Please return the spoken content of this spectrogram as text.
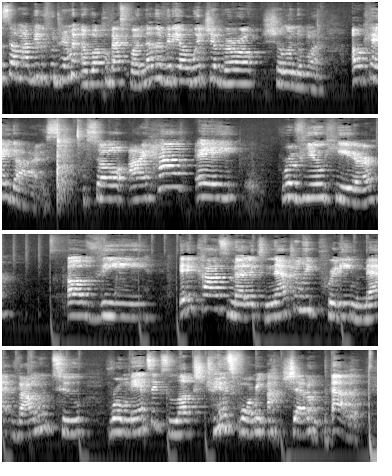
What's up my beautiful dreamer and welcome back for another video with your girl Shlinda One. Okay guys, so I have a review here of the IT Cosmetics Naturally Pretty Matte Volume 2 Romantics Luxe Transforming Eyeshadow Palette.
